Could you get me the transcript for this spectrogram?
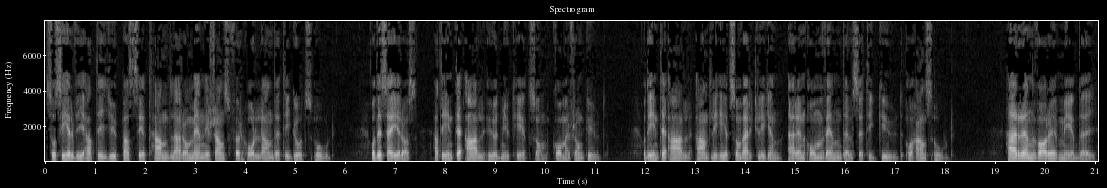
Så ser vi att det djupast sett handlar om människans förhållande till Guds ord. Och det säger oss att det är inte all ödmjukhet som kommer från Gud. Och det är inte all andlighet som verkligen är en omvändelse till Gud och hans ord. Herren vare med dig,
